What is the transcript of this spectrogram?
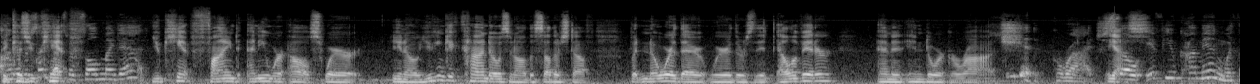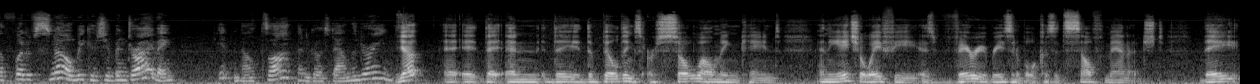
because you 100%, can't- That's what sold my dad. You can't find anywhere else where you know you can get condos and all this other stuff, but nowhere there where there's the elevator and an indoor garage. Heated garage. Yes. So if you come in with a foot of snow because you've been driving, it melts off and goes down the drain. Yep, it, it, they, and the the buildings are so well maintained, and the HOA fee is very reasonable because it's self managed. They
